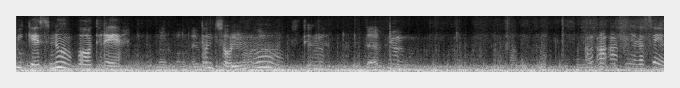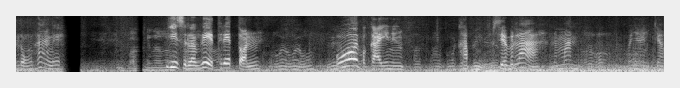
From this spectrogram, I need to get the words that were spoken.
มีเกสโนพอแทรต้นสน โอ้ ถึงแล้วอืมเอาเอาเอาเนี่ยละเซ่หลงทางเลยยี่สิละเวทเทรตอน โอ้ยบกไก่หนึ่งขับเสียเวลา น้ำมันพ่อใหญ่เจ้า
